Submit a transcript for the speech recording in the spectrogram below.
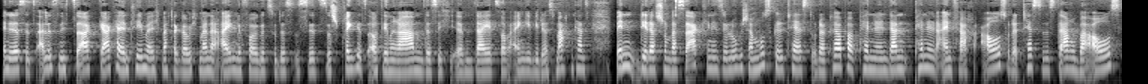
Wenn ihr das jetzt alles nicht sagt, gar kein Thema. Ich mache da, glaube ich, meine eigene Folge zu. Das ist jetzt, das sprengt jetzt auch den Rahmen, dass ich ähm, da jetzt darauf eingehe, wie du das machen kannst. Wenn dir das schon was sagt, kinesiologischer Muskeltest oder Körperpendeln, dann pendel einfach aus oder teste es darüber aus,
